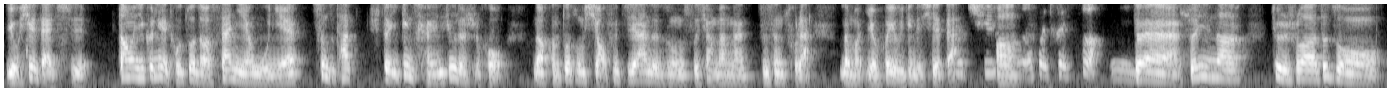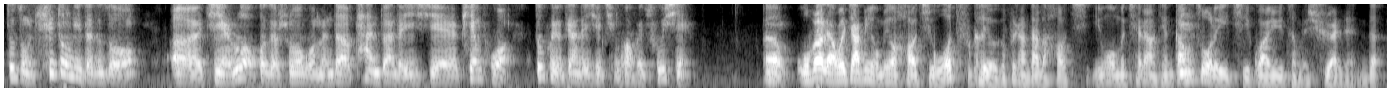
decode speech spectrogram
有懈怠期。当一个猎头做到三年、五年，甚至他取得一定成就的时候，那很多这种小富即安的这种思想慢慢滋生出来，那么也会有一定的懈怠，啊，可能会褪色。嗯，对，所以呢。就是说，这种这种驱动力的这种呃减弱，或者说我们的判断的一些偏颇，都会有这样的一些情况会出现。呃，我不知道两位嘉宾有没有好奇，我此刻有一个非常大的好奇，因为我们前两天刚做了一期关于怎么选人的，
